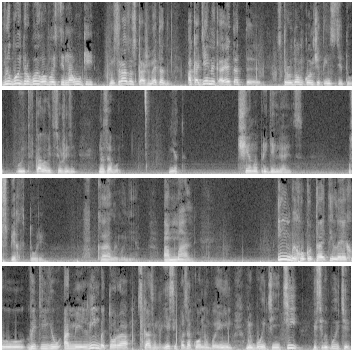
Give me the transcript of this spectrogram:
В любой другой области науки мы сразу скажем, этот академик, а этот э, с трудом кончит институт. Будет вкалывать всю жизнь на заводе. Нет. Чем определяется успех в Торе? Вкалыванием. Амаль. Им бы хокотайте леху витию амелим бы Тора сказано. Если по законам вы им мы будете идти, если вы будете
